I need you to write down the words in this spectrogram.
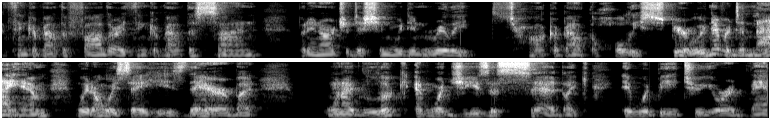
I think about the Father, I think about the Son, but in our tradition, we didn't really talk about the Holy Spirit. We would never deny him. We'd always say he's there. But when I look at what Jesus said, like it would be to your advantage.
